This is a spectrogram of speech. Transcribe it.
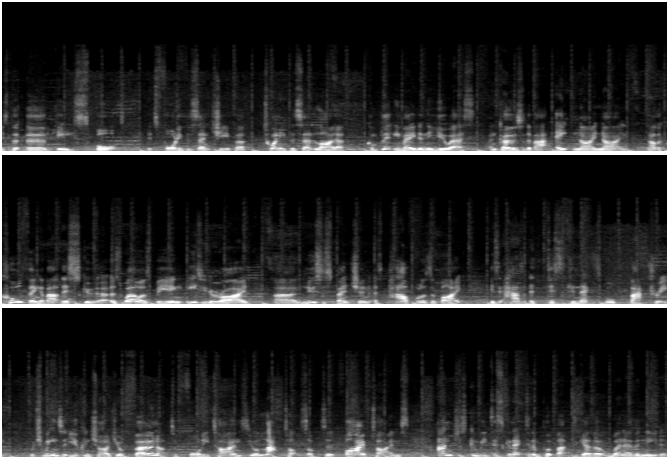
is the Urb E Sport. It's 40% cheaper, 20% lighter, completely made in the US, and goes at about 899. Now the cool thing about this scooter, as well as being easy to ride, uh, new suspension, as powerful as a bike, is it has a disconnectable battery, which means that you can charge your phone up to 40 times, your laptops up to 5 times, and just can be disconnected and put back together whenever needed.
